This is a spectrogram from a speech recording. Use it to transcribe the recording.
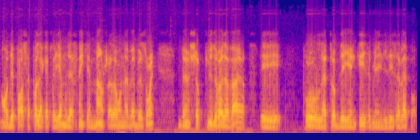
on ne dépassait pas la quatrième ou la cinquième manche. Alors, on avait besoin d'un surplus de releveurs et pour la troupe des Yankees, eh bien, ils ne les avaient pas.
